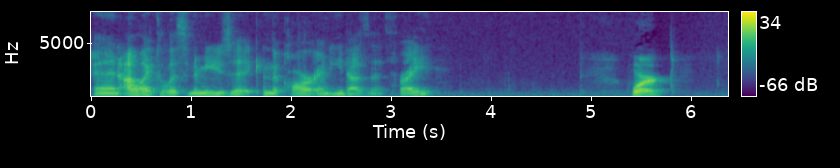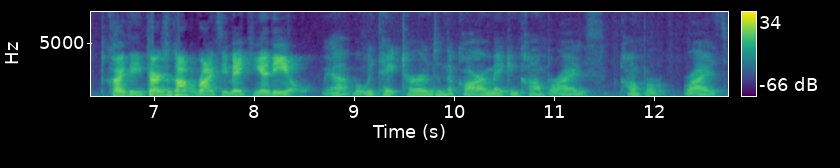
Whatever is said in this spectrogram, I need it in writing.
And I like to listen to music in the car, and he doesn't, right? We're kind of taking turns and compromising, making a deal. Yeah, but we take turns in the car and making compromise. Compromise.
